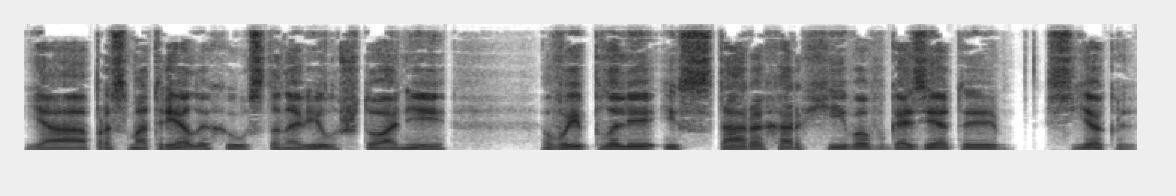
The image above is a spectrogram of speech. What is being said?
Я просмотрел их и установил, что они выплыли из старых архивов газеты «Сьекль».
